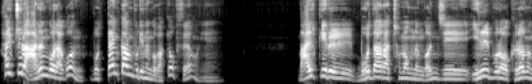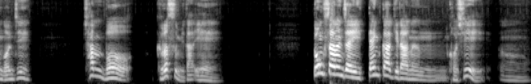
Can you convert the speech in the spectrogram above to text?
할 줄 아는 거라곤 뭐 땡깡 부리는 것밖에 없어요. 예. 말귀를 못 알아쳐먹는 건지 일부러 그러는 건지 참 뭐 그렇습니다. 예. 똥 싸는 자의 땡깍이라는 것이 어,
